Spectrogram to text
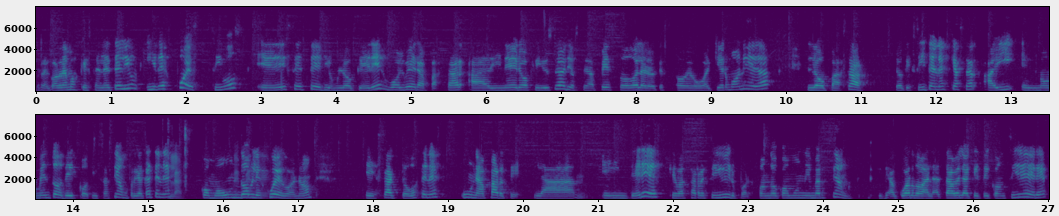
recordemos que es el Ethereum, y después, si vos ese Ethereum lo querés volver a pasar a dinero fiduciario, sea peso, dólar o, cualquier moneda, lo pasás. Lo que sí tenés que hacer ahí el momento de cotización, porque acá tenés como un doble juego, ¿no? Exacto, vos tenés una parte, la, el interés que vas a recibir por fondo común de inversión, de acuerdo a la tabla que te considere,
